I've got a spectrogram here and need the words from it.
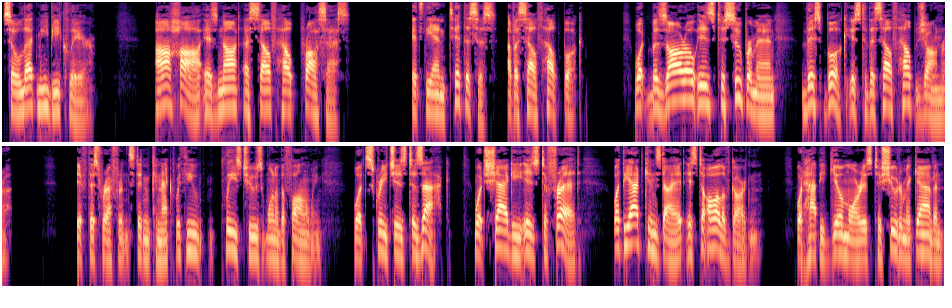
So let me be clear. Aha is not a self help process. It's the antithesis of a self help book. What Bizarro is to Superman, this book is to the self help genre. If this reference didn't connect with you, please choose one of the following. What Screech is to Zack, what Shaggy is to Fred, what the Atkins diet is to Olive Garden, what Happy Gilmore is to Shooter McGavin,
